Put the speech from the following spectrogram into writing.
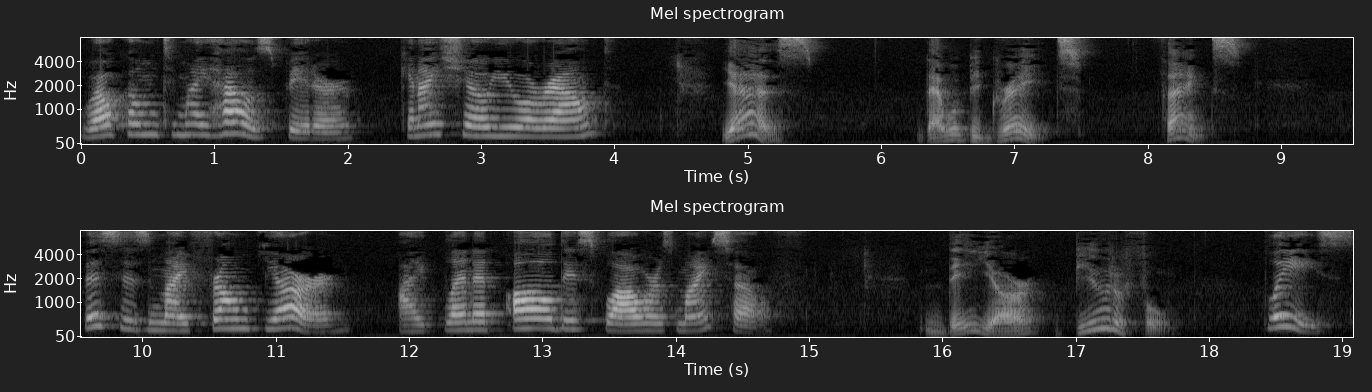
Welcome to my house, Peter. Can I show you around? Yes, that would be great. Thanks. This is my front yard. I planted all these flowers myself. They are beautiful. Please,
